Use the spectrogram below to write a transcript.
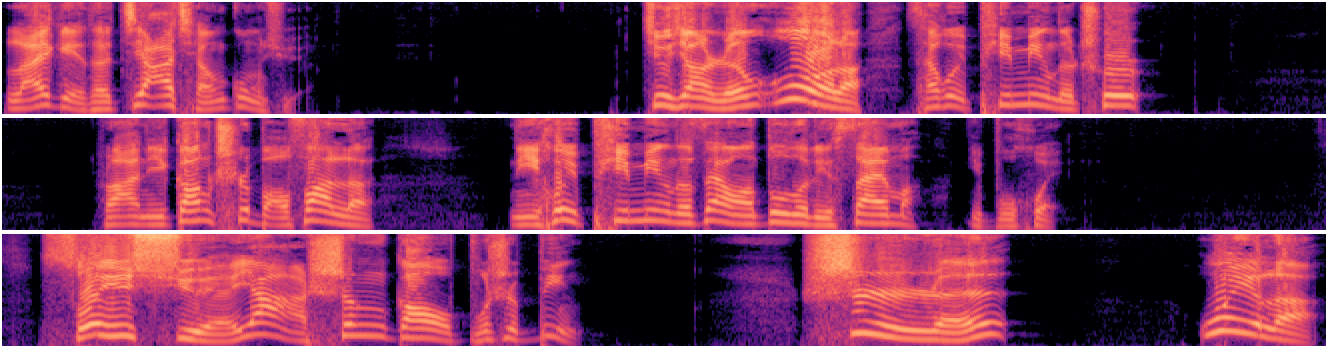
来给它加强供血。就像人饿了才会拼命的吃，是吧？你刚吃饱饭了，你会拼命的再往肚子里塞吗？你不会。所以血压升高不是病，是人为了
